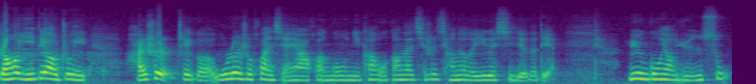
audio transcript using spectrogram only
然后一定要注意，还是这个，无论是换弦呀、换弓，你看我刚才其实强调的一个细节的点，运弓要匀速。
